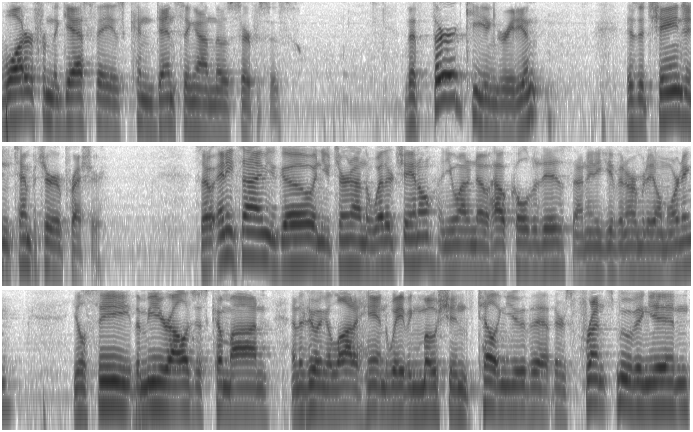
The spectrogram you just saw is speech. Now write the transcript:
water from the gas phase condensing on those surfaces. The third key ingredient is a change in temperature or pressure. So anytime you go and you turn on the weather channel and you want to know how cold it is on any given Armidale morning, you'll see the meteorologists come on and they're doing a lot of hand waving motions telling you that there's fronts moving in,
